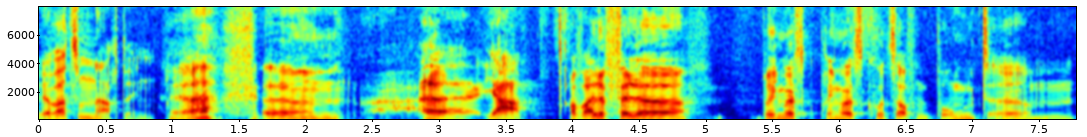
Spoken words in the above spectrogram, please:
der, war zum Nachdenken. Ja, ähm, äh, ja, auf alle Fälle bringen wir es bringen kurz auf den Punkt. Ähm,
